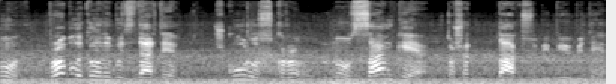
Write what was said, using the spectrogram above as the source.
ну, пробували коли-небудь здерти шкуру з кро... ну, самки, то ще так собі, півбіди.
